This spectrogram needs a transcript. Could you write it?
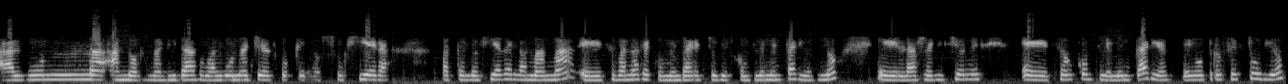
alguna anormalidad o algún hallazgo que nos sugiera patología de la mama, eh, se van a recomendar estudios complementarios, ¿no? Eh, las revisiones eh, son complementarias de otros estudios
